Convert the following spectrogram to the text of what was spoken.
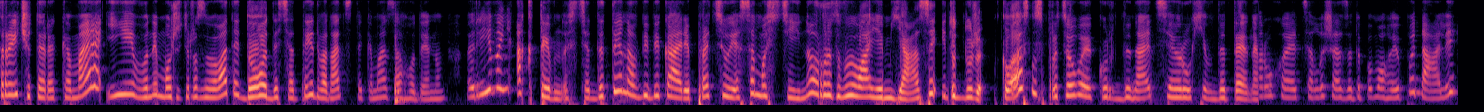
3-4 км, і вони можуть розвивати до 10-12 км за годину. Рівень активності. Дитина в бібікарі працює самостійно, розвиває м'язи, і тут дуже класно спрацьовує координація рухів дитини. Рухається лише за допомогою педалі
